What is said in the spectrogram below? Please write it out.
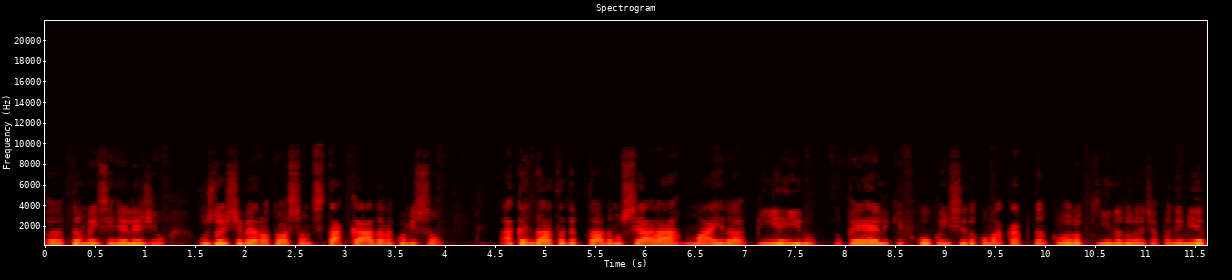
eh, também se reelegeu. Os dois tiveram atuação destacada na comissão. A candidata a deputada no Ceará, Mayra Pinheiro, do PL, que ficou conhecida como a capitã cloroquina durante a pandemia,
